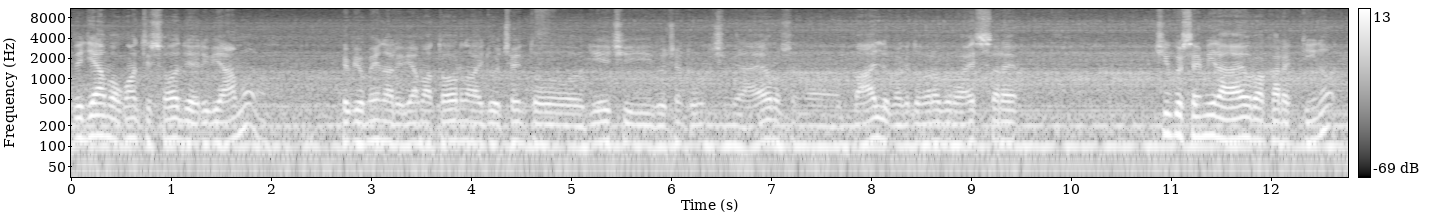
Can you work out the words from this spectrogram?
Vediamo quanti soldi arriviamo, che più o meno arriviamo attorno ai 210-211 mila euro se non sbaglio, perché dovrebbero essere 5-6 mila euro a carrettino.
